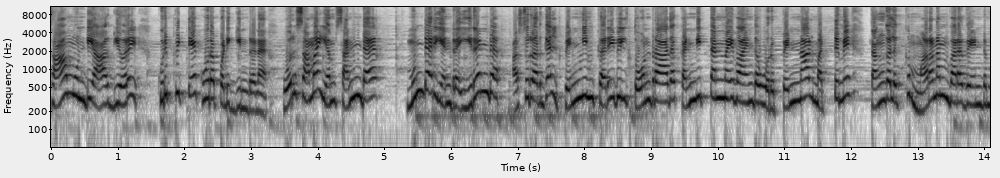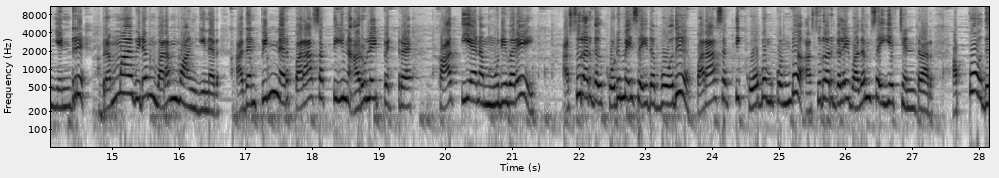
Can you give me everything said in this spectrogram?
சாமுண்டி ஆகியோரை குறிப்பிட்டே கூறப்படுகின்றன. ஒரு சமயம் சண்டை முண்டர் என்ற இரண்டு அசுரர்கள் பெண்ணின் கருவில் தோன்றாத கன்னித்தன்மை வாய்ந்த ஒரு பெண்ணால் மட்டுமே தங்களுக்கு மரணம் வர வேண்டும் என்று பிரம்மாவிடம் வரம் வாங்கினர். அதன் பின்னர் பராசக்தியின் அருளை பெற்ற காத்தியன முனிவரே அசுரர்கள் கொடுமை செய்தபோது பராசக்தி கோபம் கொண்டு அசுரர்களை வதம் செய்ய சென்றார். அப்போது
